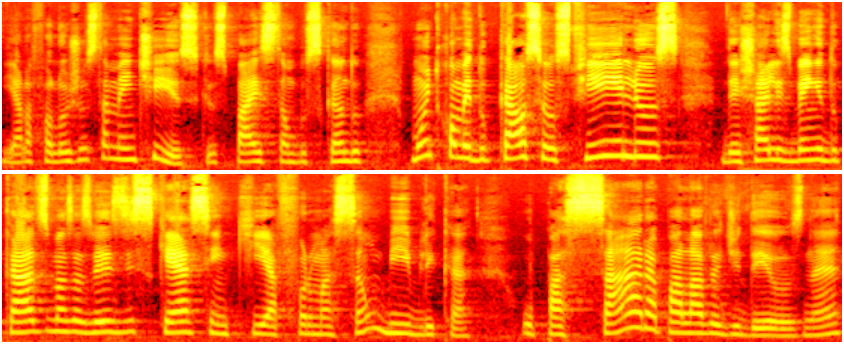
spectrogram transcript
E ela falou justamente isso, que os pais estão buscando muito como educar os seus filhos, deixar eles bem educados, mas às vezes esquecem que a formação bíblica, o passar a palavra de Deus, né,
